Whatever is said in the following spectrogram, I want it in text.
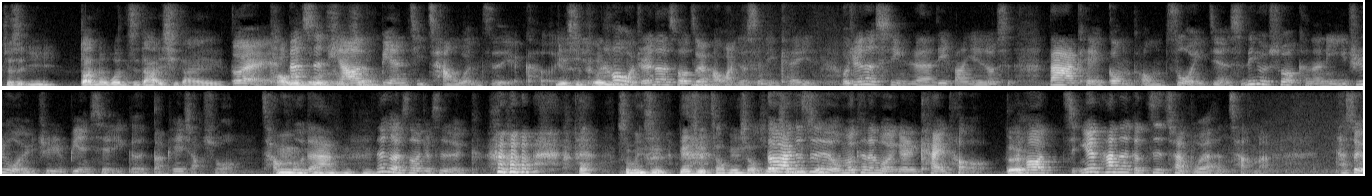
就是以短的文字大家一起来对讨论的文字，但是你要编辑长文字也可以，也是可以。然后我觉得那时候最好玩就是你可以，嗯、我觉得那吸引人的地方也就是大家可以共同做一件事，例如说可能你一句我一句编写一个短篇小说。超酷的啊！嗯嗯嗯嗯、那个时候就是哦，什么意思？编写长篇小说？对啊，就是我们可能某一个人开头，对，然后因为他那个字串不会很长嘛，他所以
